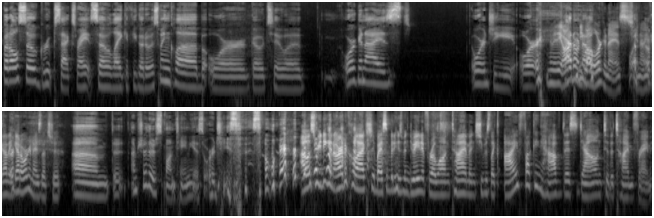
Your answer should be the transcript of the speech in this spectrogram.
but also group sex, right? So, like, if you go to a swing club or go to a organized orgy, or I mean, they are don't pretty know. well organized. You know, you gotta you gotta organize that shit. Um, there, I'm sure there's spontaneous orgies somewhere. I was reading an article actually by somebody who's been doing it for a long time, and she was like, "I fucking have this down to the time frame.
